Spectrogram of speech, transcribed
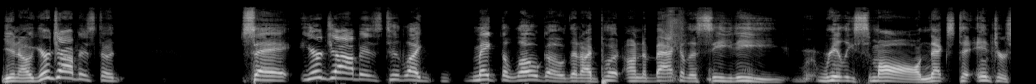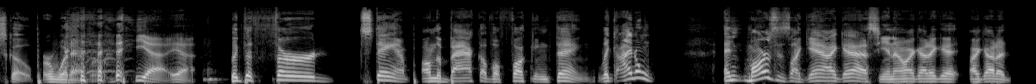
You know, your job is to say your job is to like make the logo that I put on the back of the CD really small next to Interscope or whatever yeah, yeah. like the third stamp on the back of a fucking thing. Like I don't and Mars is like, yeah, I guess, you know, I got to get I got to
